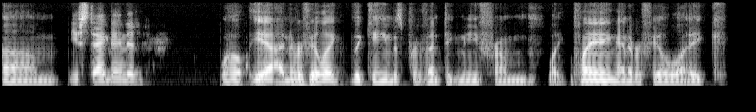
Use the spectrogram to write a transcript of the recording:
um you stagnated? well, yeah, I never feel like the game is preventing me from like playing. I never feel like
